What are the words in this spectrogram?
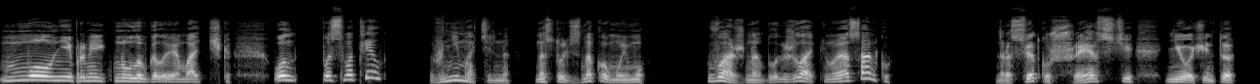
молнией промелькнула в голове мальчика. Он посмотрел внимательно на столь знакомую ему важно благожелательную осанку, на расцветку шерсти, не очень-то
